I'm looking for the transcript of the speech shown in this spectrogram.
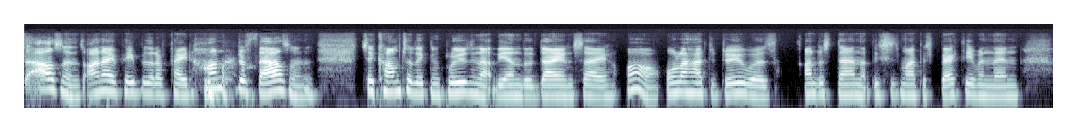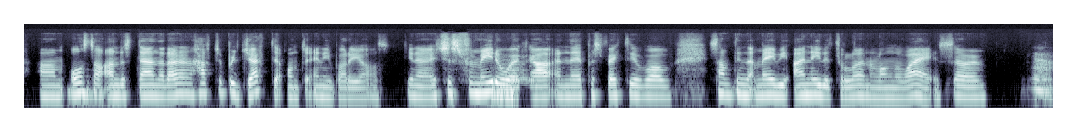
Thousands. I know people that have paid hmm. hundreds of thousands to come to the conclusion at the end of the day and say, oh, all I had to do was understand that this is my perspective and then um, also mm. understand that I don't have to project it onto anybody else. You know, it's just for me to work mm. out and their perspective of something that maybe I needed to learn along the way. So mm.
